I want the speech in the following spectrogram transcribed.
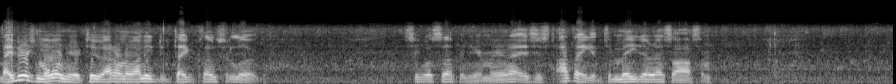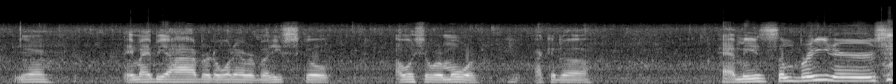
Maybe there's more in here too. I don't know. I need to take a closer look. See what's up in here, man. That is just. I think it to me though. That's awesome. You know, he may be a hybrid or whatever, but he's cool. I wish there were more. I could uh have me some breeders.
